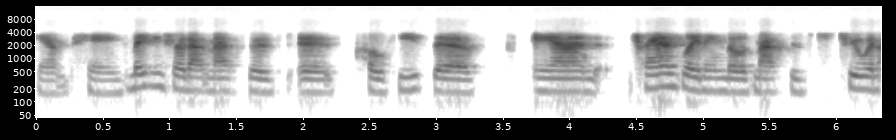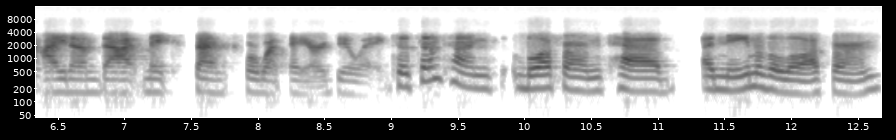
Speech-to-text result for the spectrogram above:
campaigns, making sure that message is cohesive and translating those messages to an item that makes sense for what they are doing. So sometimes law firms have a name of a law firm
